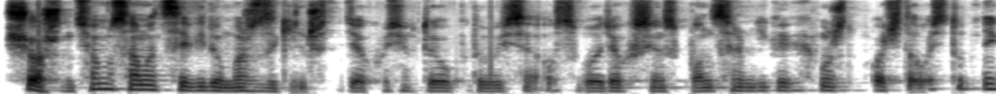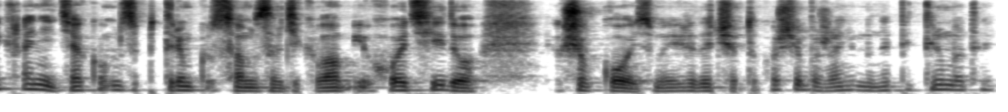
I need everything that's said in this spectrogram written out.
Що ж, на цьому саме це відео можна закінчити. Дякую всім, хто його подивився. Особливо дякую всім спонсорам, яких можна побачити ось тут на екрані. Дякую вам за підтримку, саме завдяки вам і уходить відео. Якщо в когось з моїх глядачів також є бажання мене підтримати,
